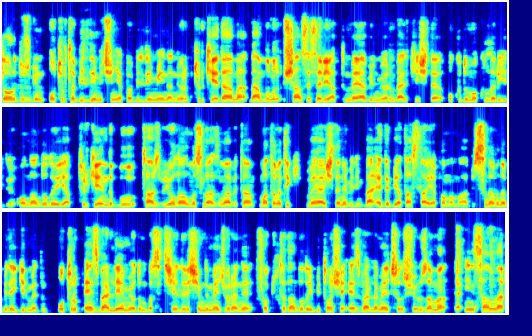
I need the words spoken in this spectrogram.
doğru düzgün oturtabildiğim için yapabildiğime inanıyorum. Türkiye'de ama ben bunu şans eseri yaptım veya bilmiyorum. Belki işte okuduğum okullar iyiydi. Ondan dolayı yap. Türkiye'nin de bu tarz bir yol alması lazım abi. Tamam matematik veya işte ne bileyim ben edebiyat asla yapamam abi. Sınavına bile girmedim. Oturup ezberleyemiyordum basit şeyleri. Şimdi mecbur hani fakülteden dolayı bir ton şey ezberlemeye çalışıyoruz ama insanlar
